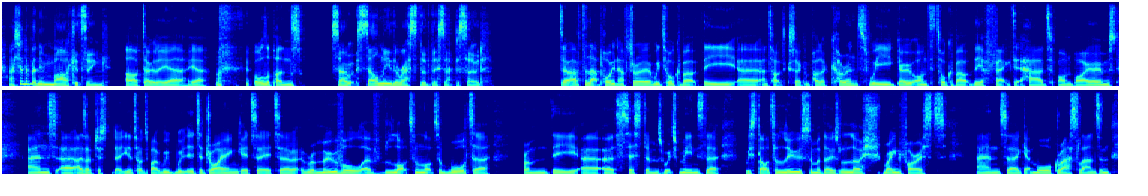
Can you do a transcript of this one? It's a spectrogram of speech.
I should have been in marketing. Oh, totally. Yeah. Yeah. All the puns. So sell me the rest of this episode. So after that point, after we talk about the uh, Antarctic circumpolar currents, we go on to talk about the effect it had on biomes. And uh, as I've just uh, you know, talked about, we, we, it's a drying, it's a, it's a removal of lots and lots of water from the uh, Earth systems, which means that we start to lose some of those lush rainforests and uh, get more grasslands. And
